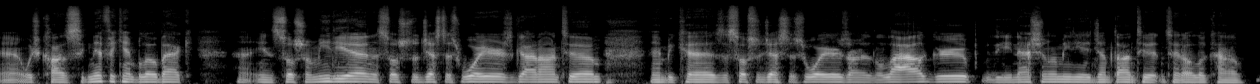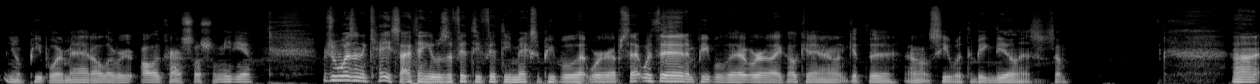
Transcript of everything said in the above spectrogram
uh, which caused significant blowback uh, in social media, and the social justice warriors got onto them. And because the social justice warriors are the loud group, the national media jumped onto it and said, "Oh, look how you know people are mad all over, all across social media." Which wasn't the case. I think it was a 50-50 mix of people that were upset with it and people that were like, "Okay, I don't get the, I don't see what the big deal is." So. Uh,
